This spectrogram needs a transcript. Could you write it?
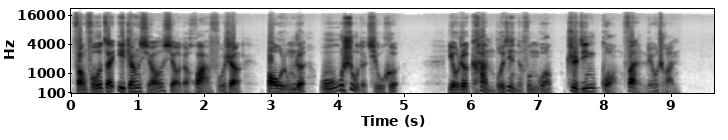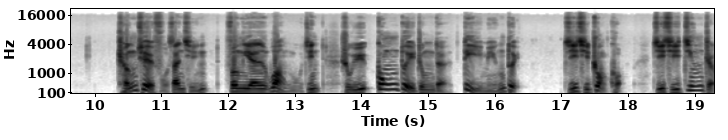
仿佛在一张小小的画幅上包容着无数的丘壑，有着看不尽的风光，至今广泛流传。城阙辅三秦，烽烟望五津，属于宫队中的地名队，极其壮阔。极其精整。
